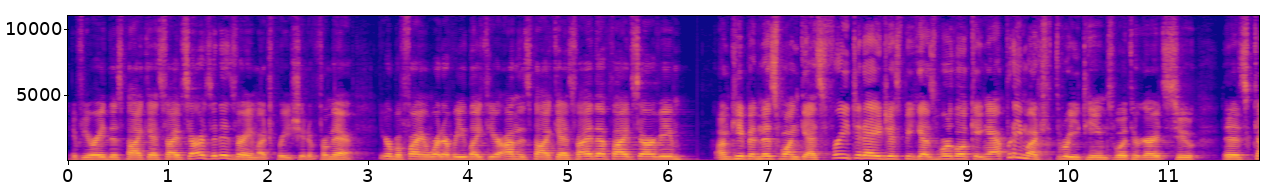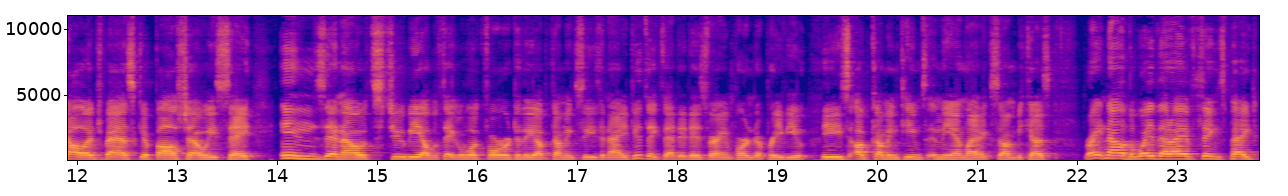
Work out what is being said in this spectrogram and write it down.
If you rate this podcast five stars, it is very much appreciated. From there, you're able to find whatever you'd like to hear on this podcast via that five star review. I'm keeping this one guest free today just because we're looking at pretty much three teams with regards to this college basketball, shall we say, ins and outs to be able to take a look forward to the upcoming season. I do think that it is very important to preview these upcoming teams in the Atlantic Sun because right now, the way that I have things pegged,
